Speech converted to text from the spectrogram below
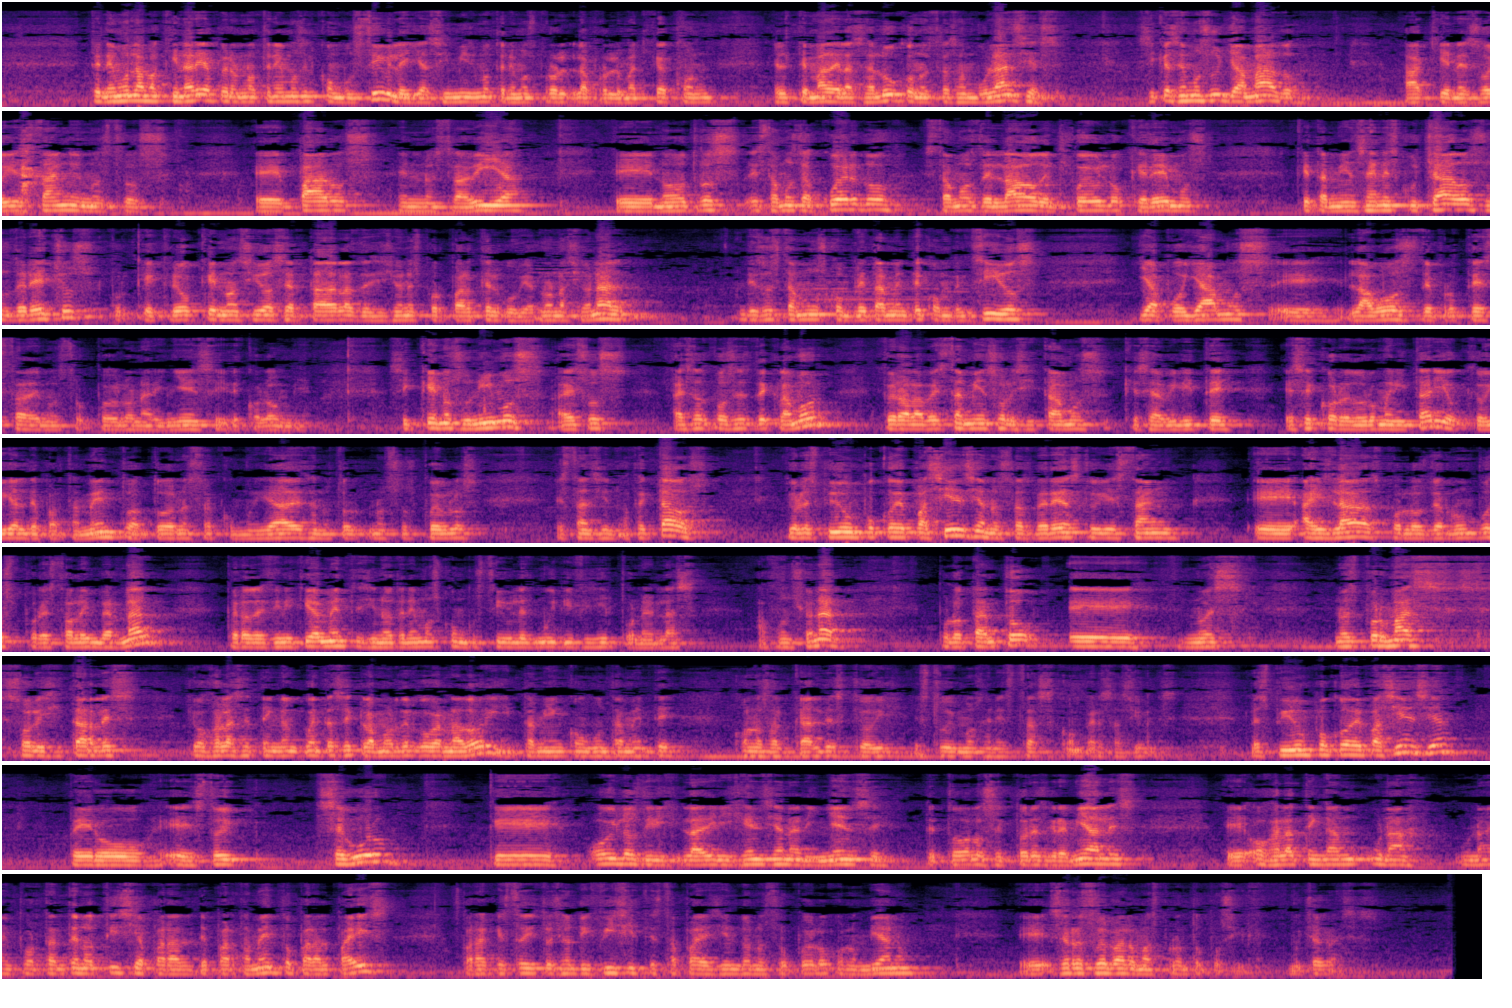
Tenemos la maquinaria, pero no tenemos el combustible y asimismo tenemos la problemática con el tema de la salud, con nuestras ambulancias. Así que hacemos un llamado a quienes hoy están en nuestros eh, paros, en nuestra vía. Eh, nosotros estamos de acuerdo, estamos del lado del pueblo, queremos que también se han escuchado sus derechos, porque creo que no han sido acertadas las decisiones por parte del gobierno nacional. De eso estamos completamente convencidos y apoyamos eh, la voz de protesta de nuestro pueblo nariñense y de Colombia. Así que nos unimos a, esos, a esas voces de clamor, pero a la vez también solicitamos que se habilite ese corredor humanitario que hoy al departamento, a todas nuestras comunidades, a nuestros pueblos están siendo afectados. Yo les pido un poco de paciencia a nuestras veredas que hoy están eh, aisladas por los derrumbos por esta ola invernal, pero definitivamente si no tenemos combustible es muy difícil ponerlas a funcionar. Por lo tanto, eh, no, es, no es por más solicitarles que ojalá se tenga en cuenta ese clamor del gobernador y también conjuntamente con los alcaldes que hoy estuvimos en estas conversaciones. Les pido un poco de paciencia, pero eh, estoy seguro que hoy los, la dirigencia nariñense de todos los sectores gremiales, eh, ojalá tengan una, una importante noticia para el departamento, para el país, para que esta situación difícil que está padeciendo nuestro pueblo colombiano eh, se resuelva lo más pronto posible. Muchas gracias.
